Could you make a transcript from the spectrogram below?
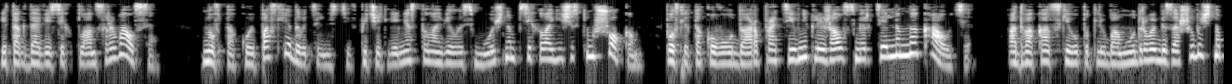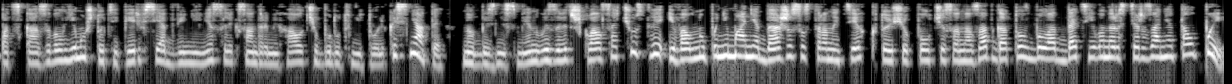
и тогда весь их план срывался. Но в такой последовательности впечатление становилось мощным психологическим шоком. После такого удара противник лежал в смертельном нокауте. Адвокатский опыт Любомудрова безошибочно подсказывал ему, что теперь все обвинения с Александра Михайловича будут не только сняты, но бизнесмен вызовет шквал сочувствия и волну понимания даже со стороны тех, кто еще полчаса назад готов был отдать его на растерзание толпы.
